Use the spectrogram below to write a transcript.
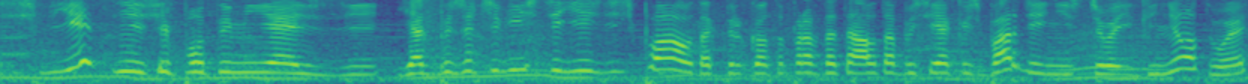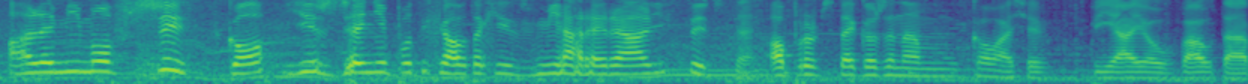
świetnie się po tym jeździ. Jakby rzeczywiście jeździć po autach, tylko co prawda te auta by się jakoś bardziej niszczyły i gniotły, ale mimo wszystko jeżdżenie po tych autach jest w miarę realistyczne. Oprócz tego, że nam koła się wbijają w auta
